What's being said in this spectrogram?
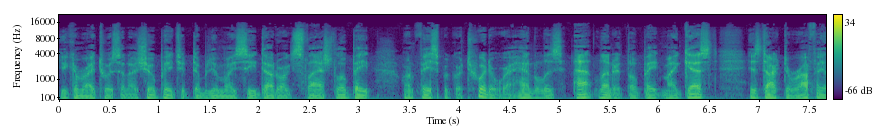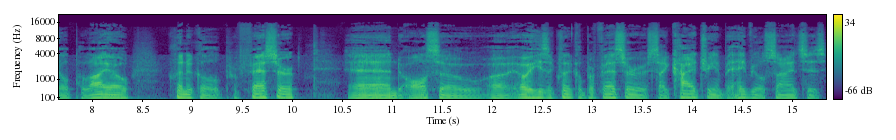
You can write to us on our show page at wnyc.org slash Lopate or on Facebook or Twitter, where our handle is at Leonard Lopate. My guest is Dr. Rafael Pelayo, clinical professor and also, uh, oh, he's a clinical professor of psychiatry and behavioral sciences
